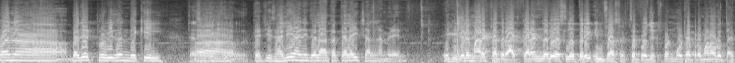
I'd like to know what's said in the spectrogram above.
पण बजेट प्रोव्हिजन देखील त्याची झाली आणि त्याला आता त्यालाही चालना मिळेल एकीकडे महाराष्ट्रात राजकारण जरी असलं तरी इन्फ्रास्ट्रक्चर प्रोजेक्ट पण मोठ्या प्रमाणावर होत आहेत.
